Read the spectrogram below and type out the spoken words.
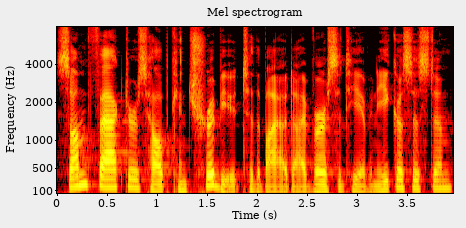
Some factors help contribute to the biodiversity of an ecosystem,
